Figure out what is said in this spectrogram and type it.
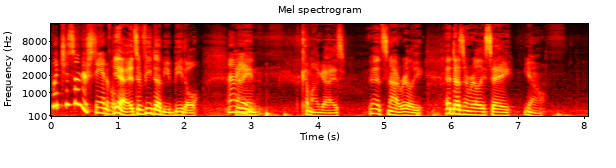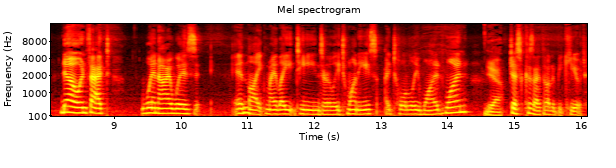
Which is understandable. Yeah, it's a VW Beetle. I I mean, mean, come on, guys. That's not really. That doesn't really say. You know. no, in fact, when I was in like my late teens, early 20s, I totally wanted one Yeah, just because I thought it'd be cute.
